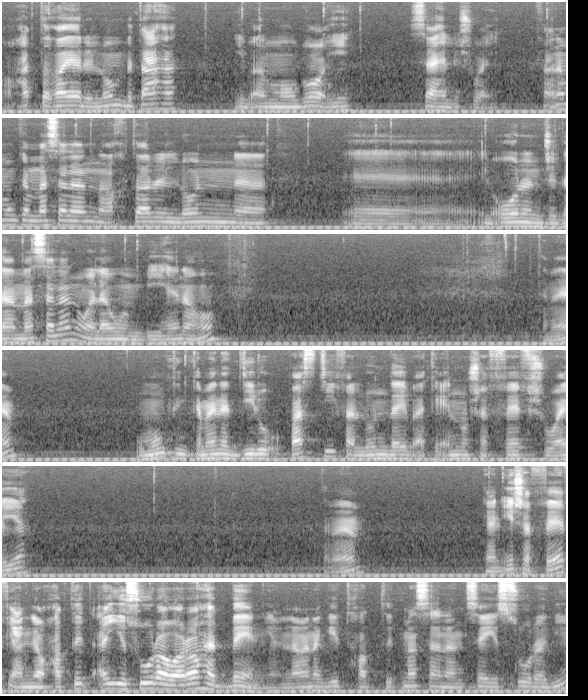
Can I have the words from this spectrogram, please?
أو حتى أغير اللون بتاعها يبقى الموضوع إيه؟ سهل شوية. فأنا ممكن مثلا أختار اللون آه آه ال orange ده مثلا وألون بيه هنا أهو. تمام؟ وممكن كمان أديله opacity فاللون ده يبقى كأنه شفاف شوية. تمام؟ يعني إيه شفاف؟ يعني لو حطيت أي صورة وراها تبان. يعني لو أنا جيت حطيت مثلا سي الصورة دي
